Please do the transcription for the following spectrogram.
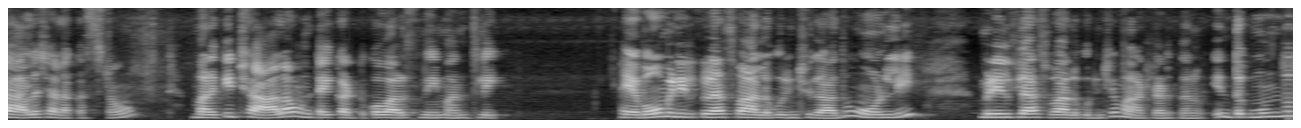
చాలా చాలా కష్టం. మనకి చాలా ఉంటాయి కట్టుకోవాల్సినవి మంత్లీ. ఎబో మిడిల్ క్లాస్ వాళ్ళ గురించి కాదు ఓన్లీ మిడిల్ క్లాస్ వాళ్ళ గురించి మాట్లాడుతున్నాను. ఇంతకుముందు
